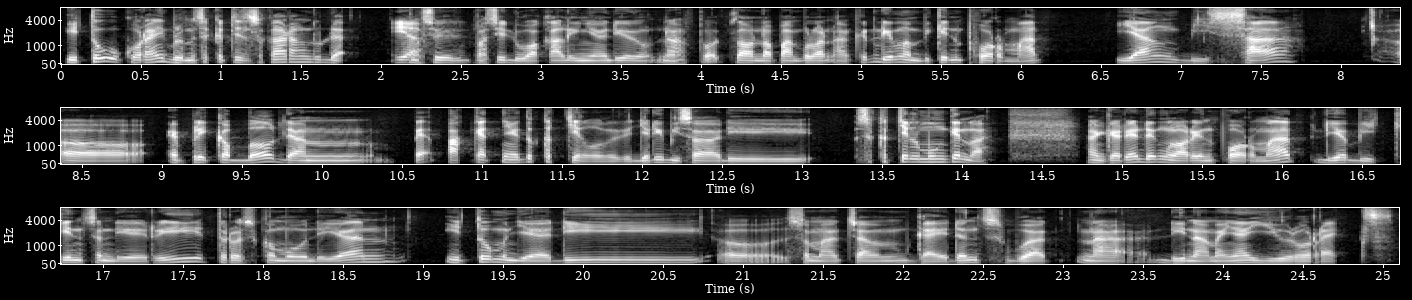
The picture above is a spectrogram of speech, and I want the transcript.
Itu ukurannya belum sekecil sekarang tuh, Dak. Iya. Masih masih dua kalinya dia. Nah, tahun 80-an akhir dia membuat format yang bisa eh, applicable dan paketnya itu kecil gitu. Jadi bisa di sekecil mungkin lah. Akhirnya dia ngeluarin format, dia bikin sendiri terus kemudian itu menjadi eh, semacam guidance buat nah dinamanya Eurorex.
